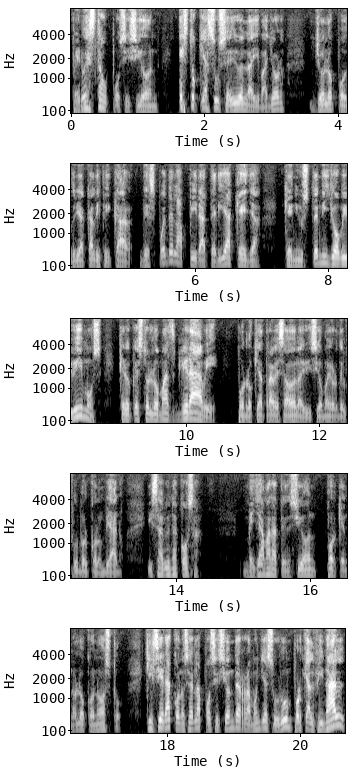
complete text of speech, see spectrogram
Pero esta oposición, esto que ha sucedido en la DIMAYOR, yo lo podría calificar después de la piratería aquella que ni usted ni yo vivimos. Creo que esto es lo más grave por lo que ha atravesado la división mayor del fútbol colombiano. Y sabe una cosa, me llama la atención porque no lo conozco. Quisiera conocer la posición de Ramón Yesurún porque al final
